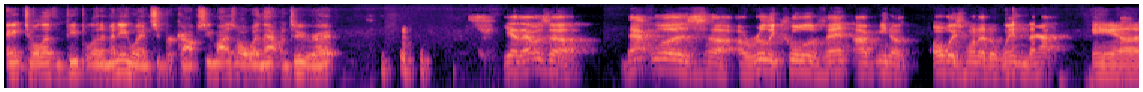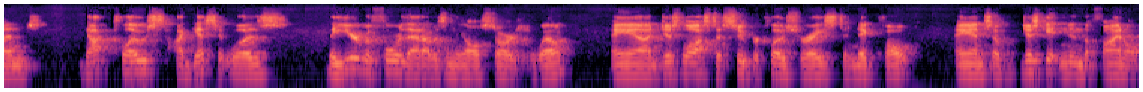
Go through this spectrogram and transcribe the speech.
eight to eleven people in them anyway in Super Comp, so you might as well win that one too, right? yeah, that was a that was a, a really cool event. I've you know always wanted to win that, and got close. I guess it was the year before that. I was in the All Stars as well, and just lost a super close race to Nick Folk. And so, just getting in the final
